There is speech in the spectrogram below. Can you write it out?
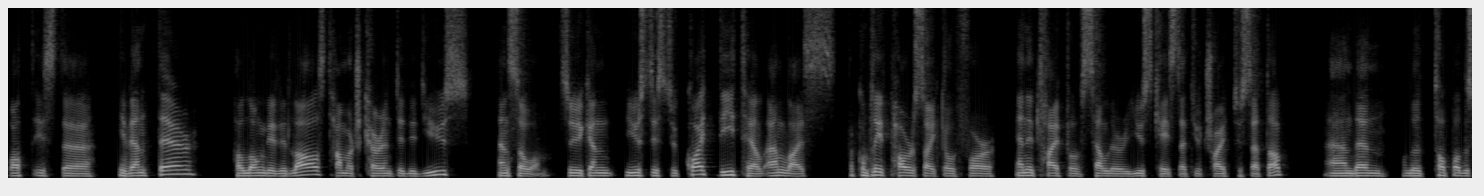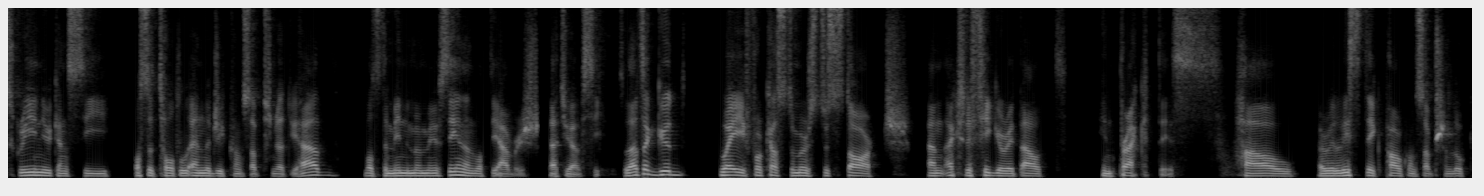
what is the event there, how long did it last, how much current did it use, and so on. So you can use this to quite detailed analyze a complete power cycle for any type of cellular use case that you try to set up. And then on the top of the screen, you can see what's the total energy consumption that you had, what's the minimum you've seen and what the average that you have seen. So that's a good way for customers to start and actually figure it out in practice how a realistic power consumption look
